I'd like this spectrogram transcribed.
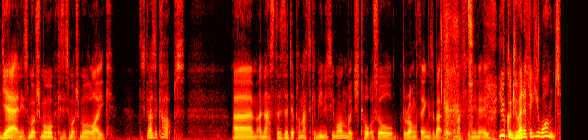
Yeah, and it's much more because it's much more like these guys are cops. Um, and that's there's the diplomatic immunity one, which taught us all the wrong things about diplomatic immunity. you can do anything you want,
